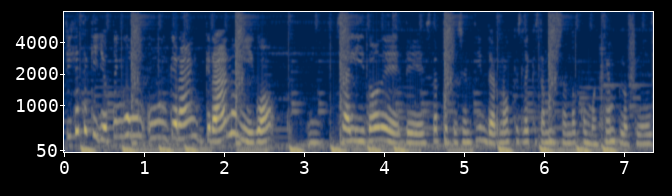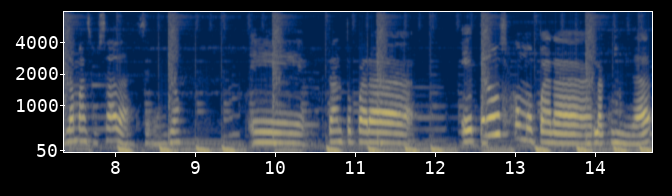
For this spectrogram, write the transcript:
Fíjate que yo tengo un, un gran, gran amigo salido de, de esta aplicación Tinder, ¿no? Que es la que estamos usando como ejemplo, que es la más usada, según yo. Eh, tanto para heteros como para la comunidad,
